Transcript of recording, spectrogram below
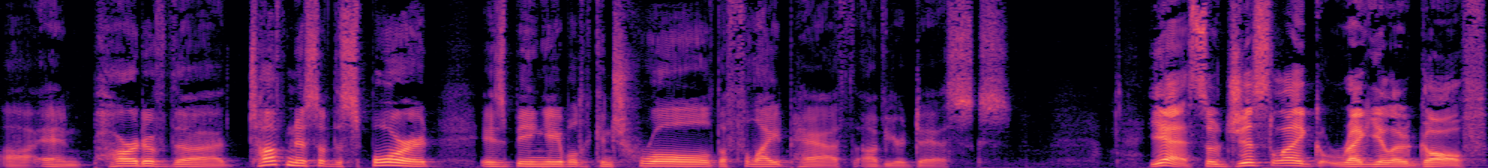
Uh, and part of the toughness of the sport is being able to control the flight path of your discs. Yeah, so just like regular golf,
